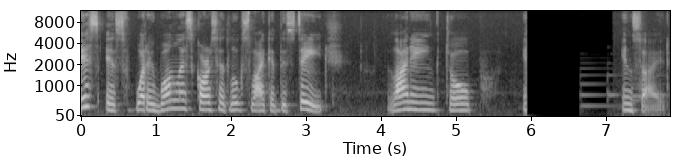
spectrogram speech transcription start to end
This is what a boneless corset looks like at this stage. Lining, top, inside.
